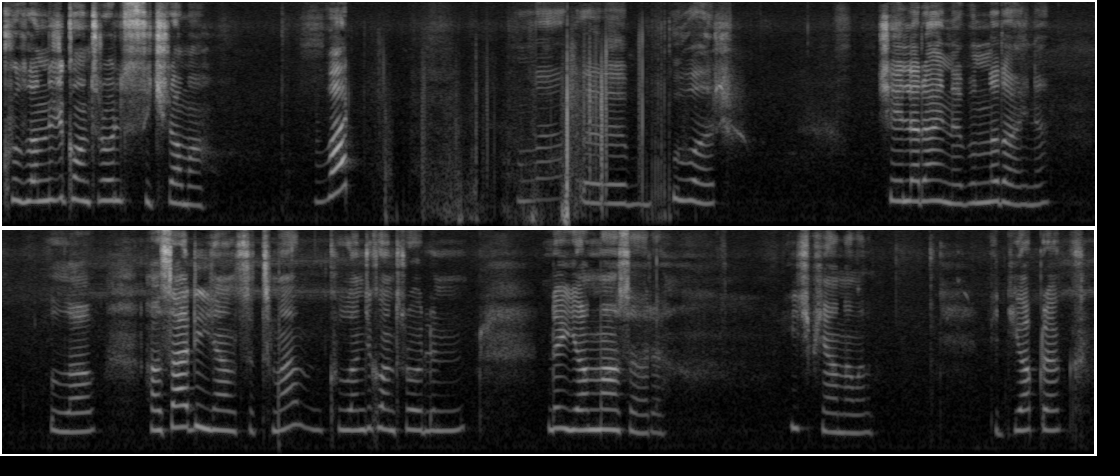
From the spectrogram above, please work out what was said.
Kullanıcı kontrolü sıçrama. Var. Bunda e, bu var. Şeyler aynı. Bunda da aynı. Love. Hasar yansıtma. Kullanıcı kontrolünde yanma hasarı. Hiçbir şey anlamadım. Bir yaprak.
